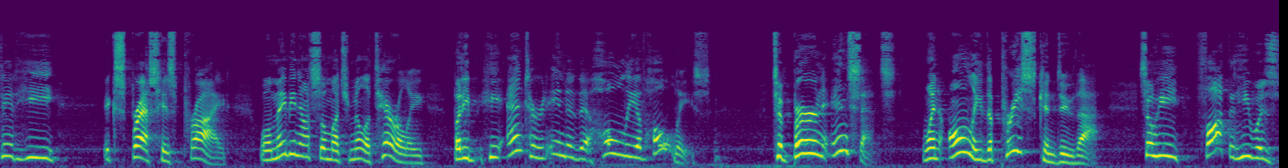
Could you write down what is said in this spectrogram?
did he express his pride? Well, maybe not so much militarily, but he, he entered into the Holy of Holies to burn incense when only the priests can do that. So he thought that he was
